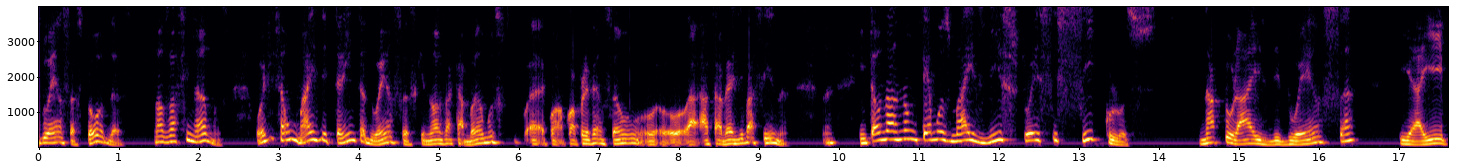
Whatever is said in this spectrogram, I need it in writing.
doenças todas, nós vacinamos. Hoje são mais de 30 doenças que nós acabamos é, com, a, com, a, prevenção o, o, a, através de vacina. Né? Então, nós não temos mais visto esses ciclos naturais de doença, e aí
